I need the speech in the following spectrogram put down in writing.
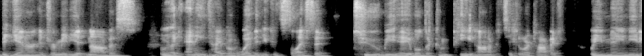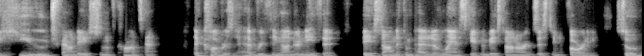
beginner intermediate novice. We like any type of way that you could slice it to be able to compete on a particular topic we may need a huge foundation of content that covers everything underneath it based on the competitive landscape and based on our existing authority. So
